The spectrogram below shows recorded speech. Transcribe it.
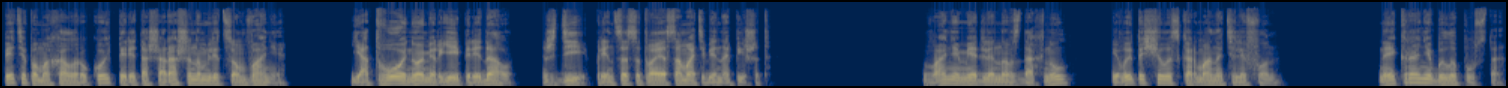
Петя помахал рукой перед ошарашенным лицом Вани. «Я твой номер ей передал. Жди, принцесса твоя сама тебе напишет». Ваня медленно вздохнул и вытащил из кармана телефон. На экране было пусто.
